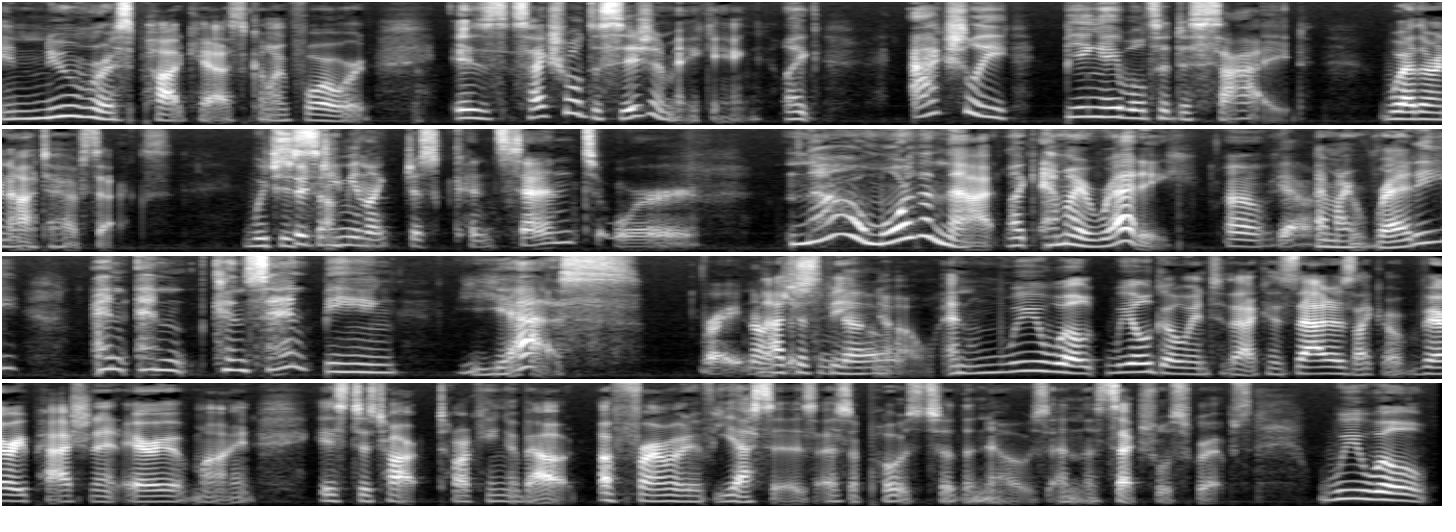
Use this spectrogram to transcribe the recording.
in numerous podcasts going forward is sexual decision making. Like actually being able to decide whether or not to have sex. Which is so is do you mean like just consent or No, more than that. Like am I ready? Oh, yeah. Am I ready? And and consent being yes. Right, not not, just just, being no. no. And we will we'll go into that because that is like a very passionate area of mine is to talk talking about affirmative yeses as opposed to the nos and the sexual scripts. We will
